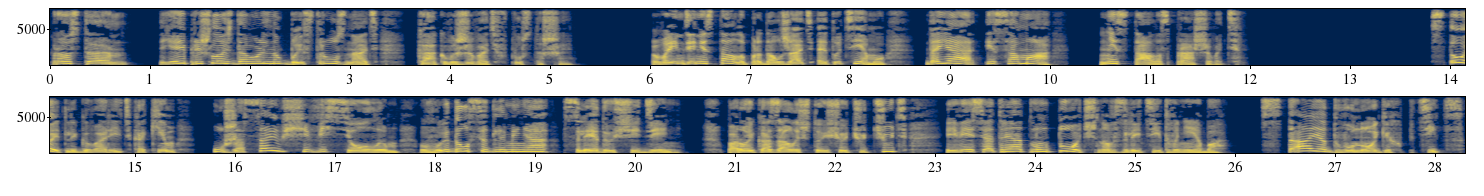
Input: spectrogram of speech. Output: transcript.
Просто ей пришлось довольно быстро узнать, как выживать в пустоши». Венди не стала продолжать эту тему, да я и сама не стала спрашивать. Стоит ли говорить, каким ужасающе веселым выдался для меня следующий день? Порой казалось, что еще чуть-чуть, и весь отряд ну точно взлетит в небо. Стая двуногих птиц.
